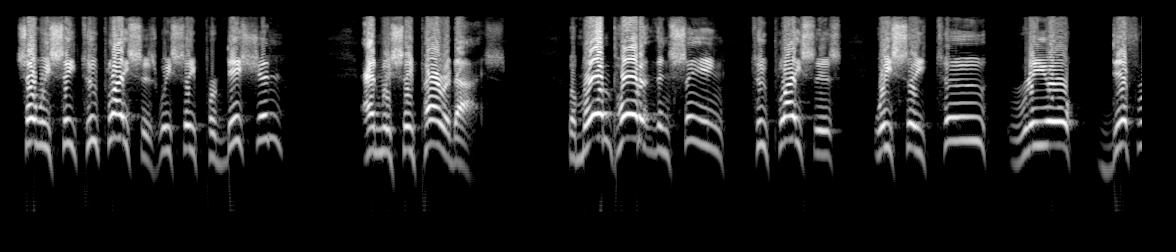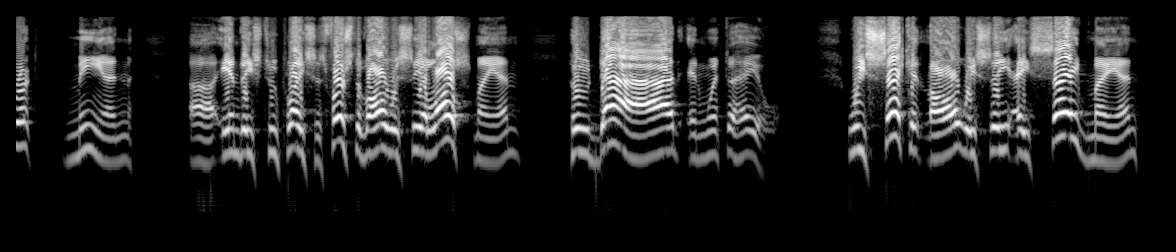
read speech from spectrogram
So we see two places we see perdition and we see paradise. But more important than seeing two places, we see two real different men uh, in these two places. First of all, we see a lost man who died and went to hell. We second law, we see a saved man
